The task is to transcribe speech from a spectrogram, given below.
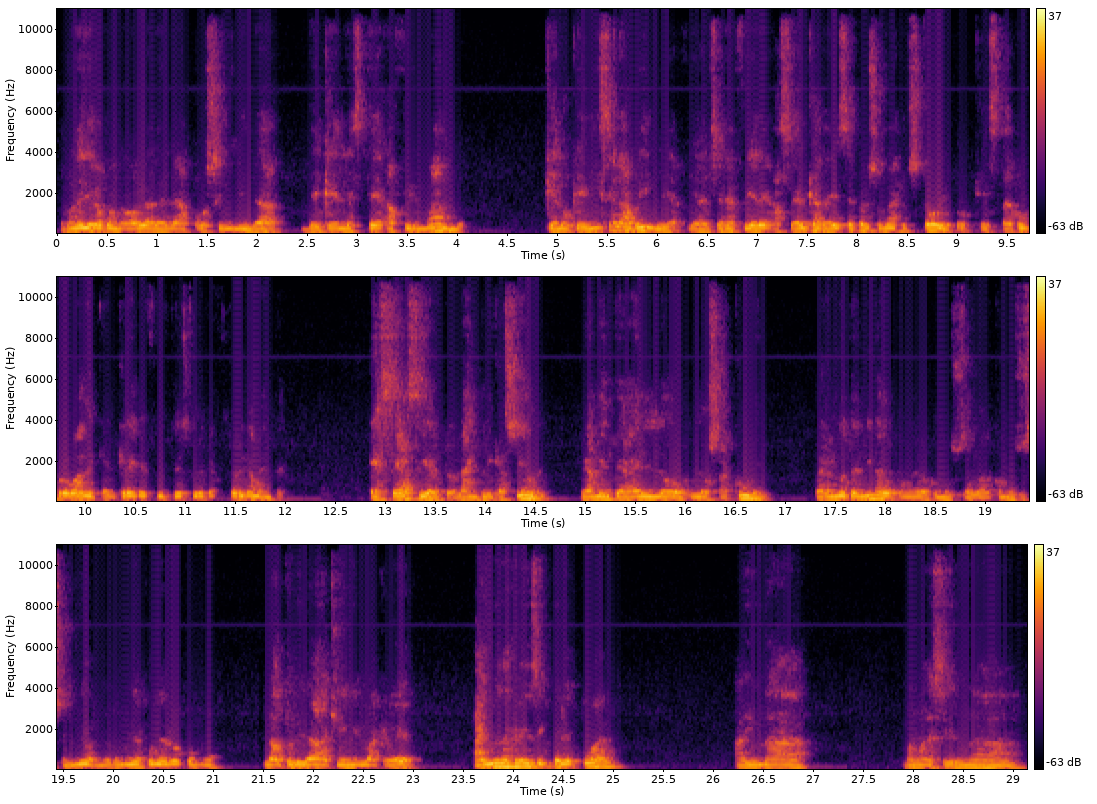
se pone a llorar cuando habla de la posibilidad de que él esté afirmando que lo que dice la Biblia, y a él se refiere acerca de ese personaje histórico que está comprobado y que él cree que fue históricamente, sea cierto, las implicaciones realmente a él lo, lo sacuden, pero él no termina de ponerlo como su, como su Señor, no termina de ponerlo como la autoridad a quien él va a creer. Hay una creencia intelectual, hay una vamos a decir, una,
